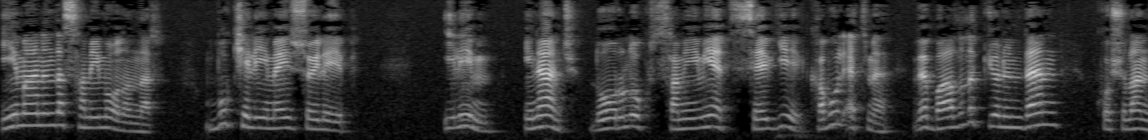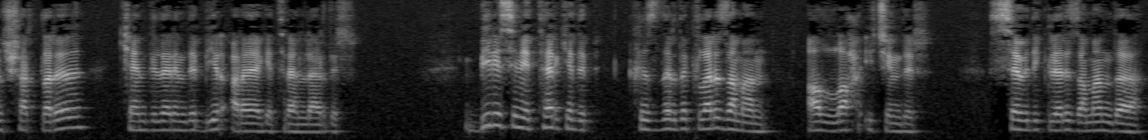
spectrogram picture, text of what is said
İmanında samimi olanlar bu kelimeyi söyleyip ilim, inanç, doğruluk, samimiyet, sevgi, kabul etme ve bağlılık yönünden koşulan şartları kendilerinde bir araya getirenlerdir. Birisini terk edip kızdırdıkları zaman Allah içindir. Sevdikleri zaman da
